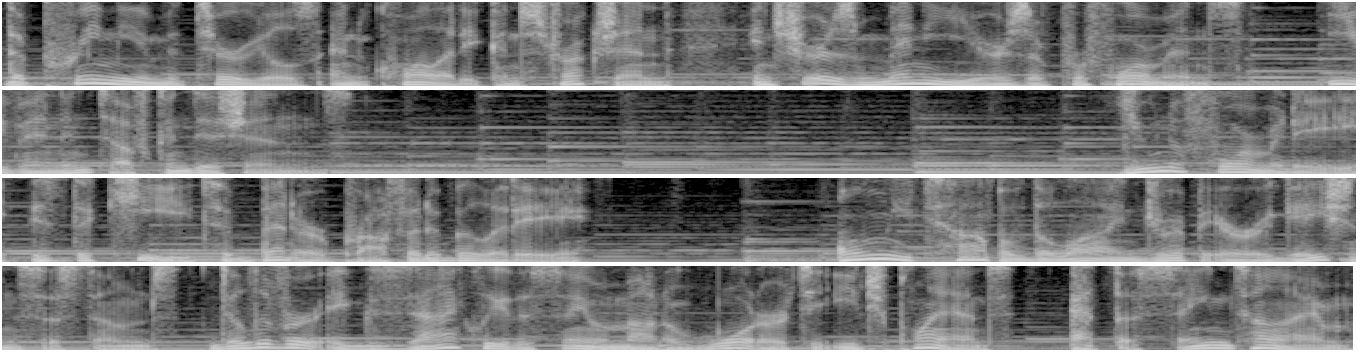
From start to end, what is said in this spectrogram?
the premium materials and quality construction ensures many years of performance, even in tough conditions. Uniformity is the key to better profitability. Only top-of-the-line drip irrigation systems deliver exactly the same amount of water to each plant at the same time,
